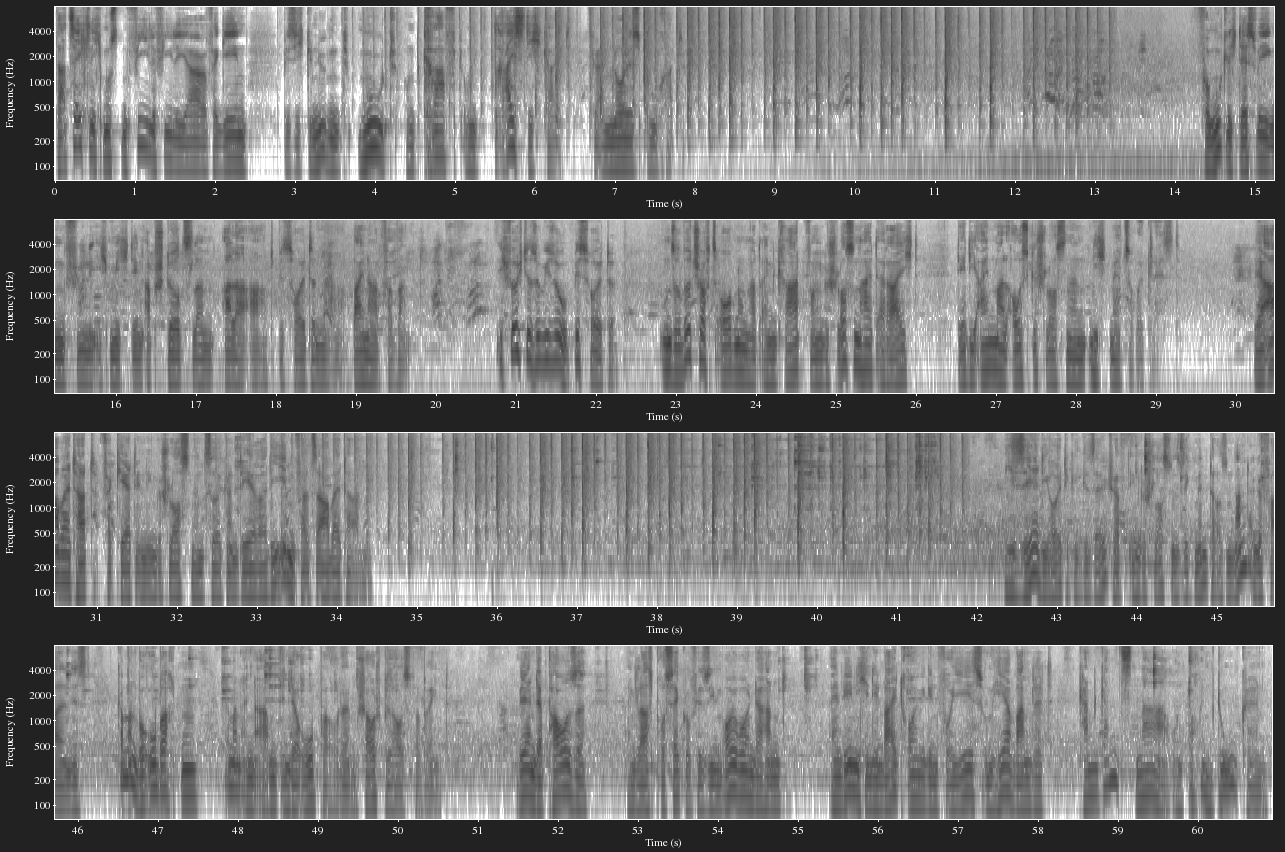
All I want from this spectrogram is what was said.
Tatsächlich mussten viele, viele Jahre vergehen, bis ich genügend Mut und Kraft und Dreistigkeit für ein neues Buch hatte. Vermutlich deswegen fühle ich mich den Abstürzlern aller Art bis heute nah, beinahe verwandt. Ich fürchte sowieso bis heute, unsere Wirtschaftsordnung hat einen Grad von Geschlossenheit erreicht, der die einmal Ausgeschlossenen nicht mehr zurücklässt. Wer Arbeit hat, verkehrt in den geschlossenen Zirkeln derer, die ebenfalls Arbeit haben. Wie sehr die heutige Gesellschaft in geschlossene Segmente auseinandergefallen ist, kann man beobachten, wenn man einen Abend in der Oper oder im Schauspielhaus verbringt. Wer in der Pause ein Glas Prosecco für 7 Euro in der Hand, ein wenig in den weiträumigen Foyers umherwandelt, kann ganz nah und doch im Dunkeln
